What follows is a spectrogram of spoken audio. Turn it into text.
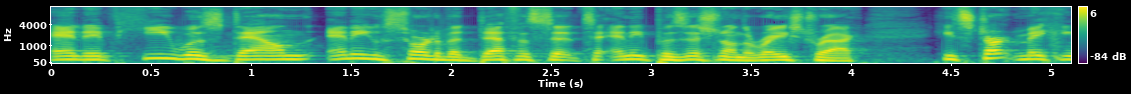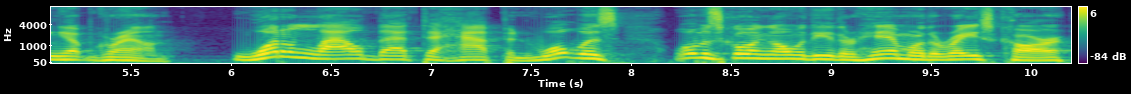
and if he was down any sort of a deficit to any position on the racetrack, he'd start making up ground. What allowed that to happen? What was what was going on with either him or the race car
